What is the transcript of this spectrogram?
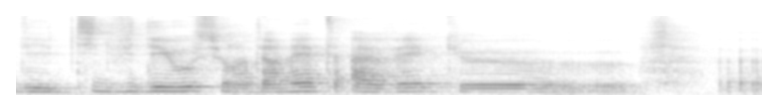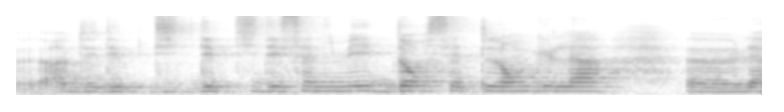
des petites vidéos sur internet avec des, petits dessins animés dans cette langue-là. là,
